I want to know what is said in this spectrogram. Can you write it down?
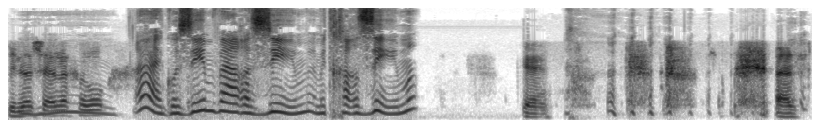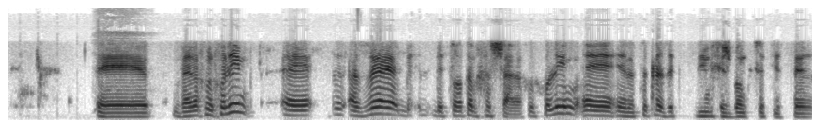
בגלל שאנחנו... אה, אגוזים וארזים מתחרזים. כן. אז, אה, ואנחנו יכולים, אז זה בצורת המחשה, אנחנו יכולים אה, לתת לזה דין חשבון קצת יותר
